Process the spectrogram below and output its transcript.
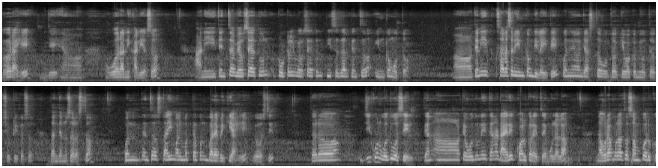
घर आहे. म्हणजे वर आणि खाली असं. आणि त्यांचा व्यवसायातून टोटल व्यवसायातून तीस हजार त्यांचं इन्कम होतं. त्यांनी एक सरासरी इन्कम दिलं इथे. पण जास्त होतं किंवा कमी होतं शेवटी कसं धंद्यानुसार असतं. पण त्यांचं स्थायी मालमत्ता पण बऱ्यापैकी आहे व्यवस्थित. तर जी कोण वधू असेल त्या त्या वधूने त्यांना डायरेक्ट कॉल करायचा आहे मुलाला. नवरा मुलाचा संपर्क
